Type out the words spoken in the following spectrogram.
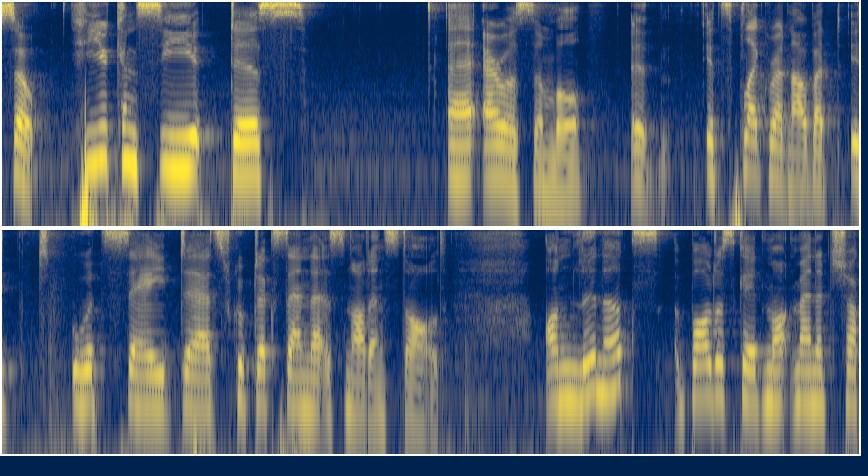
So here you can see this uh, arrow symbol. It, it's black right now, but it would say that Script Extender is not installed. On Linux, Baldur's Gate Mod Manager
